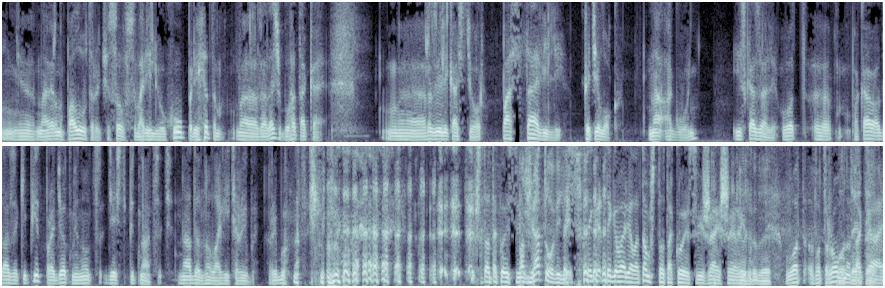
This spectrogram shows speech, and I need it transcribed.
наверное, полутора часов сварили уху. При этом э, задача была такая. Э, развели костер, поставили котелок на огонь и сказали, вот э, пока вода закипит, пройдет минут 10-15, надо наловить рыбы. Рыбу у нас Что такое свежайшая... Подготовились. Ты говорил о том, что такое свежайшая рыба. Вот вот ровно такая.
